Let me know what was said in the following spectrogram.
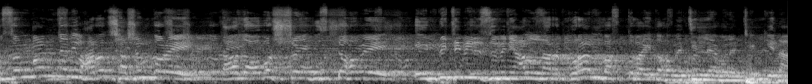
মুসলমান যদি ভারত শাসন করে, তাহলে অবশ্যই বুঝতে হবে এই পৃথিবীর জমিনে আল্লাহর কোরআন বাস্তবায়িত হবে, চিল্লায় বলেন, ঠিক কিনা?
